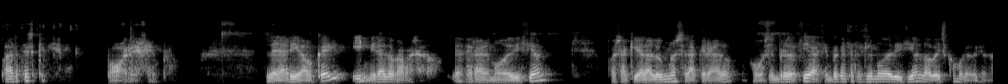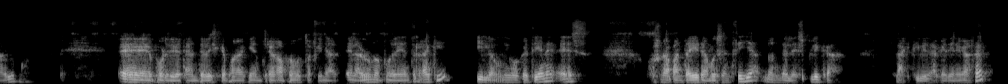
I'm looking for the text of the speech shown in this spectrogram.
partes que tiene. Por ejemplo, le daría OK y mira lo que ha pasado. Voy a cerrar el modo edición. Pues aquí al alumno se le ha creado, como siempre decía, siempre que cerréis el modo edición lo veis como lo vería un alumno. Eh, pues directamente veis que pone aquí entrega producto final. El alumno podría entrar aquí y lo único que tiene es pues una pantallita muy sencilla donde le explica la actividad que tiene que hacer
